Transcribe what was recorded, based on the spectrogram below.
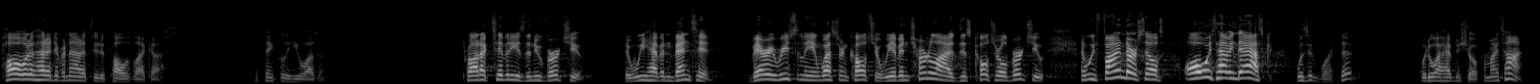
paul would have had a different attitude if paul was like us but thankfully he wasn't. Productivity is the new virtue that we have invented very recently in Western culture, we have internalized this cultural virtue, and we find ourselves always having to ask was it worth it? What do I have to show for my time?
